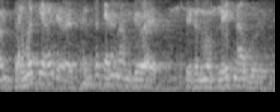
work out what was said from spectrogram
અને ધર્મ જ કહેવાય કહેવાય ધર્મ તો તેનું નામ કહેવાય કે ઘરનો પ્લેટ ના ઊભો.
